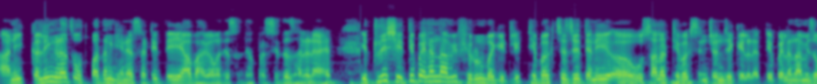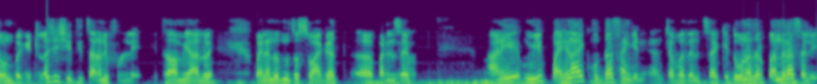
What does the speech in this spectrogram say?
आणि कलिंगडाचं उत्पादन घेण्यासाठी ते या भागामध्ये सध्या प्रसिद्ध झालेले आहेत. इथली शेती पहिल्यांदा आम्ही फिरून बघितली. ठिबकचं जे त्यांनी उसाला ठिबक सिंचन जे केलेलं आहे ते पहिल्यांदा आम्ही जाऊन बघितलं. जी शेती चांगली फुलले इथं आम्ही आलोय. पहिल्यांदा तुमचं स्वागत पाटील साहेब. आणि मी पहिला एक मुद्दा सांगेन यांच्याबद्दलचा की दोन हजार पंधरा साली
